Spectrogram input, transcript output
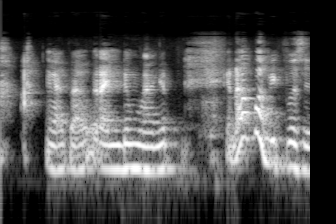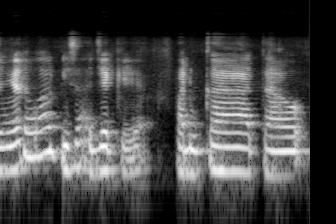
Nggak tahu random banget. Kenapa big boss ya? Nggak tahu bisa aja kayak paduka atau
